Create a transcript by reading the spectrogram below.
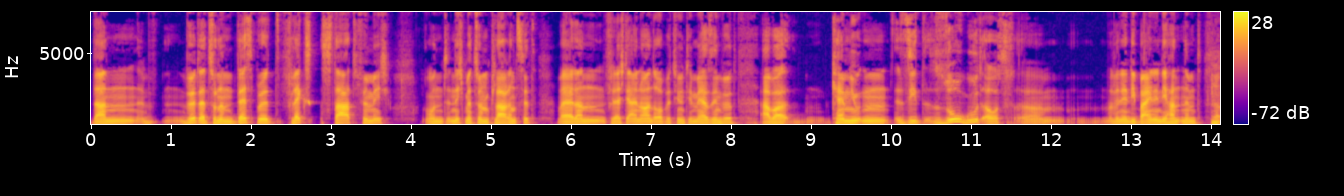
dann wird er zu einem Desperate Flex Start für mich und nicht mehr zu einem klaren Sit, weil er dann vielleicht die eine oder andere Opportunity mehr sehen wird. Aber Cam Newton sieht so gut aus, ähm, wenn er die Beine in die Hand nimmt, ja.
